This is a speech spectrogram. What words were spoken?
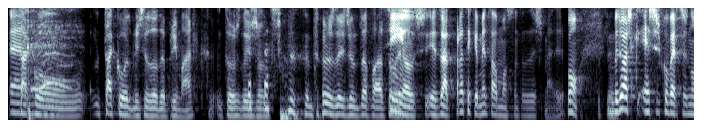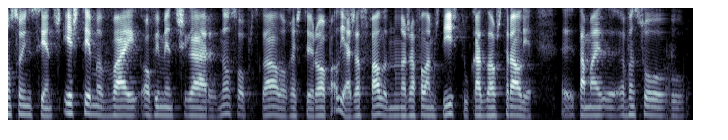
Está com, tá com o administrador da Primark. Estão os dois juntos. Estão os dois juntos a falar Sim, eles, exato. Praticamente almoçam todas as semanas. Bom, Sim. mas eu acho que estas conversas não são inocentes. Este tema vai, obviamente, chegar não só a Portugal, ao resto da Europa. Aliás, já se fala, nós já falámos disto. O caso da Austrália está mais, avançou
